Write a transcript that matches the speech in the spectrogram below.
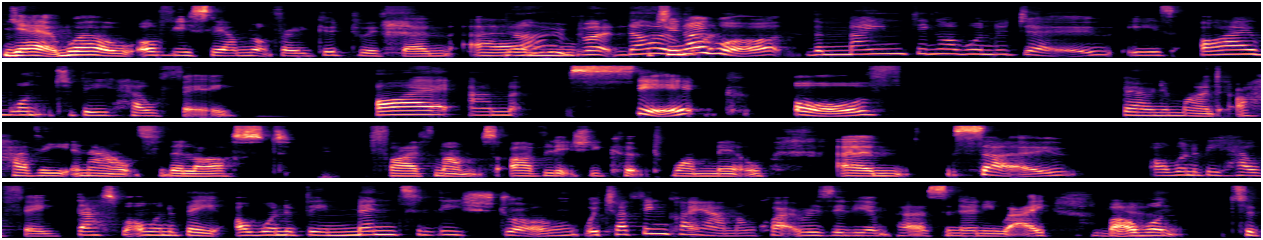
Yeah, well, obviously, I'm not very good with them. no, Um, but no. do you know what? The main thing I want to do is I want to be healthy. I am sick of, bearing in mind, I have eaten out for the last five months. I've literally cooked one meal. Um, so I want to be healthy. That's what I want to be. I want to be mentally strong, which I think I am. I'm quite a resilient person anyway, but I want to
